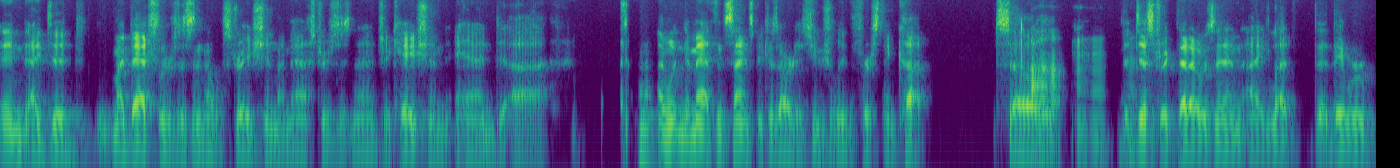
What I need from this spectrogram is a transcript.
and I did my bachelor's is in illustration, my master's is in education, and uh, I went into math and science because art is usually the first thing cut. So uh-huh. mm-hmm. the mm-hmm. district that I was in, I let they were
